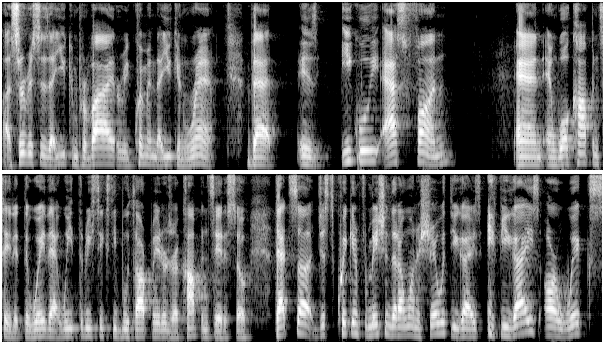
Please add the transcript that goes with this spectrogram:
uh, services that you can provide or equipment that you can rent that is equally as fun and and well compensated the way that we 360 booth operators are compensated so that's uh, just quick information that i want to share with you guys if you guys are wix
